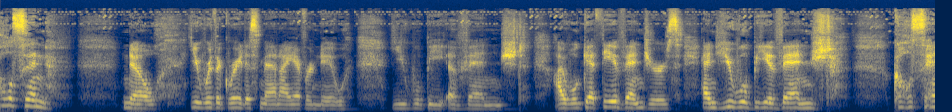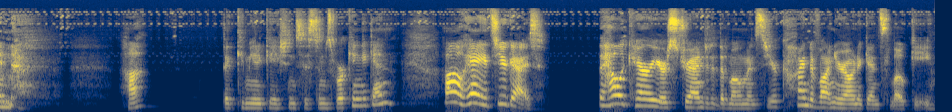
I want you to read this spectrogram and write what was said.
Coulson. No, you were the greatest man I ever knew. You will be avenged. I will get the Avengers, and you will be avenged. Coulson. Huh? The communication system's working again? Oh, hey, it's you guys. The helicarrier is stranded at the moment, so you're kind of on your own against Loki.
